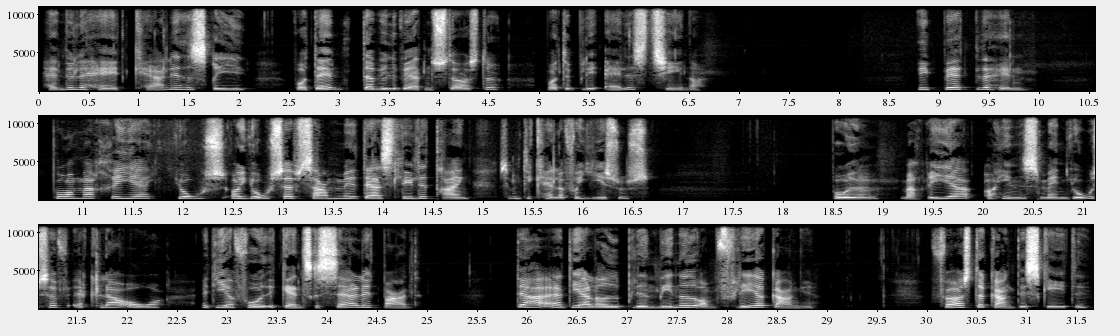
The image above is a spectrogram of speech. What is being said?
Han ville have et kærlighedsrige, hvor den, der ville være den største, hvor det blev alles tjener. I Bethlehem bor Maria Jos og Josef sammen med deres lille dreng, som de kalder for Jesus. Både Maria og hendes mand Josef er klar over, at de har fået et ganske særligt barn. Det har de allerede blevet mindet om flere gange. Første gang det skete,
